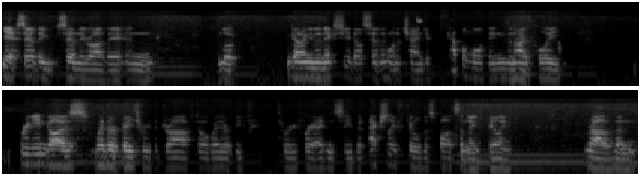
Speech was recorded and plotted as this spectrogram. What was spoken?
Yeah, certainly certainly right there. And look, going into next year, they'll certainly want to change a couple more things and hopefully bring in guys, whether it be through the draft or whether it be through free agency, but actually fill the spots that need filling rather than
